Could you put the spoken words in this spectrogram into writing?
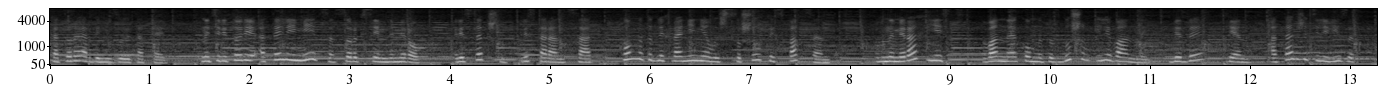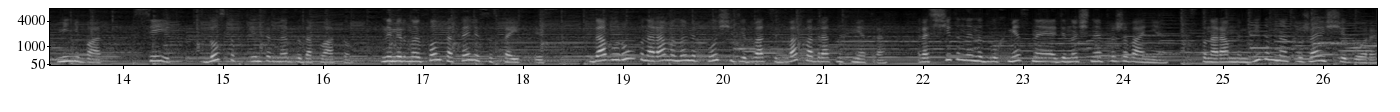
который организует отель. На территории отеля имеется 47 номеров, ресепшн, ресторан, сад, комната для хранения лыж с сушилкой, спа-центр. В номерах есть ванная комната с душем или ванной, биде, фен, а также телевизор, мини-бар, сейф, доступ в интернет за доплату. Номерной фонд отеля состоит из Double Room Panorama номер площадью 22 квадратных метра, рассчитанный на двухместное и одиночное проживание, с панорамным видом на окружающие горы.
